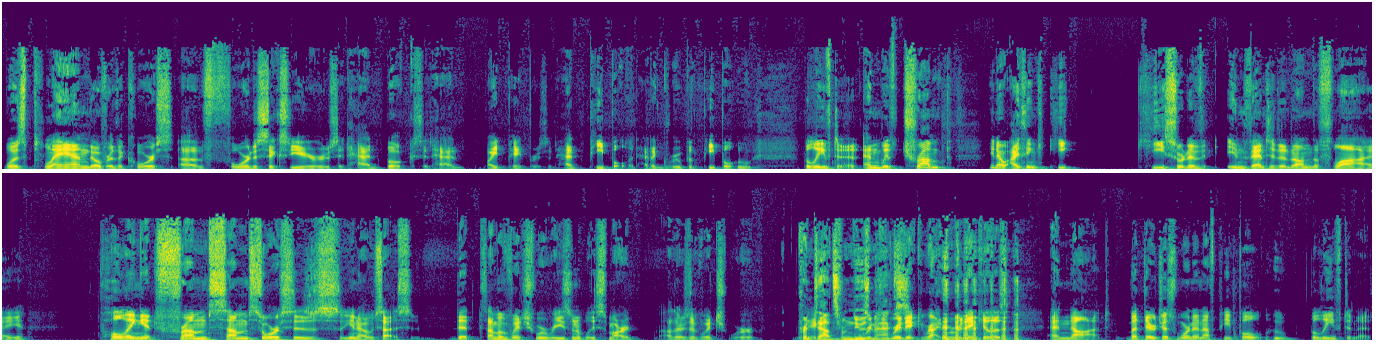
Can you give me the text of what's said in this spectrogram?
was planned over the course of four to six years. It had books. It had white papers. It had people. It had a group of people who believed in it. And with Trump, you know, I think he he sort of invented it on the fly, pulling it from some sources, you know, so, that some of which were reasonably smart, others of which were Printouts from Newsmax. ridic- right, were ridiculous and not. But there just weren't enough people who believed in it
